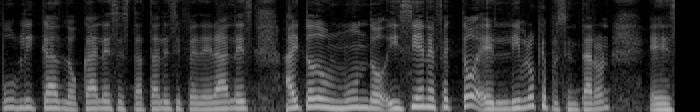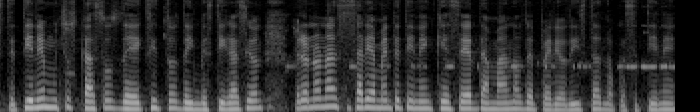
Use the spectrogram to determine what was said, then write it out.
públicas, locales, estatales y federales. Hay todo un mundo y sí, en efecto, el libro que presentaron este, tiene muchos casos de éxitos de investigación, pero no necesariamente tienen que ser de manos de periodistas lo que se tiene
